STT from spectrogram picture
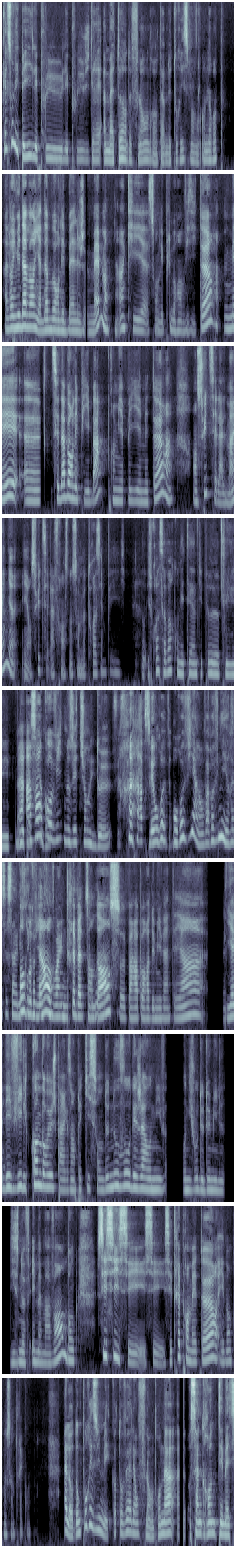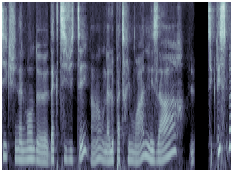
Quels sont les pays les plus, les plus, je dirais, amateurs de Flandre en termes de tourisme en, Europe? Alors évidemment, il y a d'abord les Belges eux-mêmes, hein, qui sont les plus grands visiteurs, mais euh, c'est d'abord les Pays-Bas, premier pays émetteur, ensuite c'est l'Allemagne, et ensuite c'est la France. Nous sommes le troisième pays. Je crois savoir qu'on était un petit peu plus. Euh, avant Covid, nous étions deux. Mais on, re- on revient, on va revenir, hein, c'est ça. les On revient, on voit une très belle tendance euh, par rapport à 2021. Il y a des villes comme Bruges, par exemple, qui sont de nouveau déjà au niveau, au niveau de 2019 et même avant. Donc, si, si, c'est- très prometteur et donc nous sommes très contents. Alors, donc pour résumer, quand on veut aller en Flandre, on a euh, cinq grandes thématiques finalement d'activités. hein. On a le patrimoine, les arts, le cyclisme,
